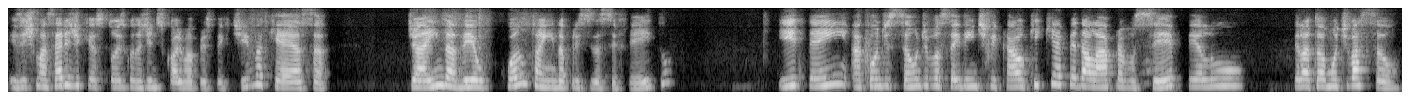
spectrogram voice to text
Existe uma série de questões quando a gente escolhe uma perspectiva, que é essa de ainda ver o quanto ainda precisa ser feito, e tem a condição de você identificar o que, que é pedalar para você pelo, pela tua motivação,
